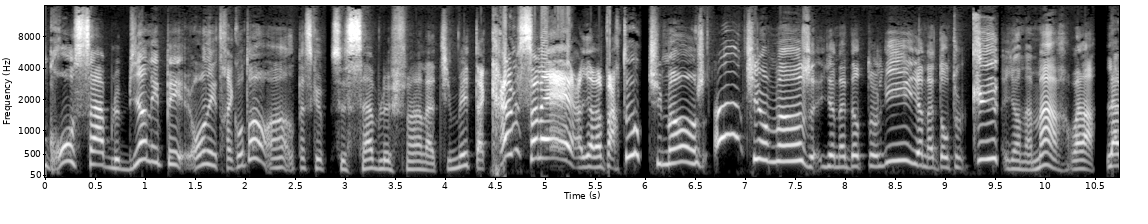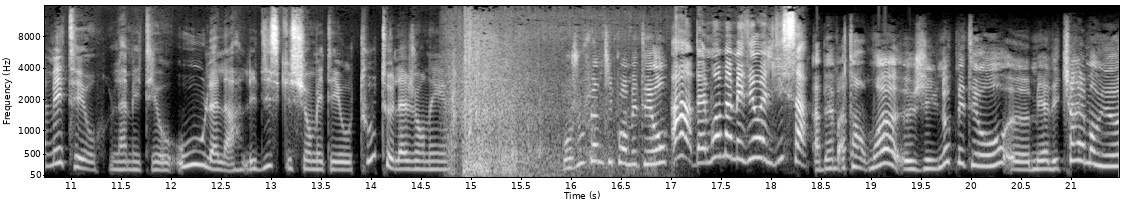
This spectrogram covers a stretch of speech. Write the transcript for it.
gros sable bien épais, on est très content, hein, parce que ce sable fin là, tu mets ta crème solaire, il y en a partout. Tu manges, ah, tu en manges. Il y en a dans ton lit, il y en a dans ton cul, il y en a marre. Voilà. La météo, la météo. Ouh là là, les discussions météo toute la journée. Bon, je vous fais un petit point météo. Ah, ben moi, ma météo, elle dit ça. Ah ben attends, moi euh, j'ai une autre météo, euh, mais elle est carrément mieux.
